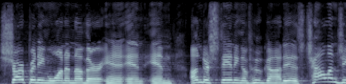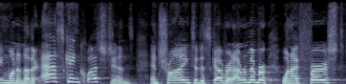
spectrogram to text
sharpening one another in, in, in, understanding of who God is, challenging one another, asking questions, and trying to discover it. I remember when I first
